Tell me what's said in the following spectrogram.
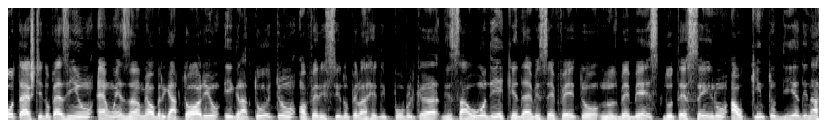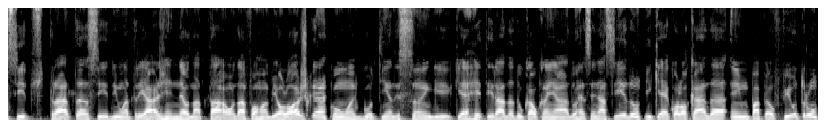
O teste do pezinho é um exame obrigatório e gratuito oferecido pela rede pública de saúde que deve ser feito nos bebês do terceiro ao quinto dia de nascidos. Trata-se de uma triagem neonatal da forma biológica com uma gotinha de sangue que é retirada do calcanhar do recém-nascido e que é colocada em um papel filtro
